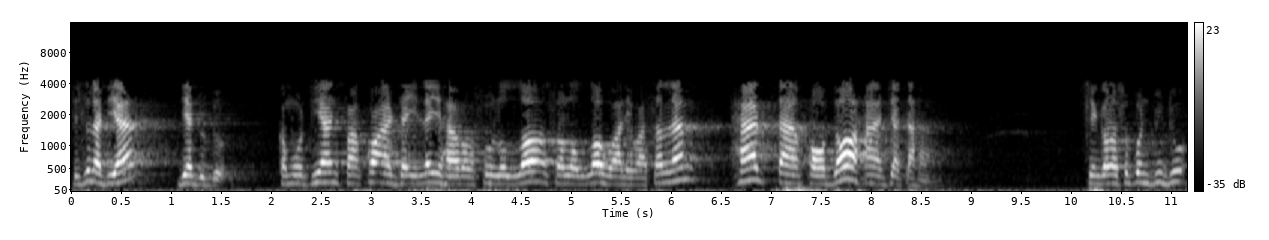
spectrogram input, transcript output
disitulah dia dia duduk. Kemudian faqa'ada ilaiha Rasulullah sallallahu alaihi wasallam hatta qada hajataha. Sehingga Rasul pun duduk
